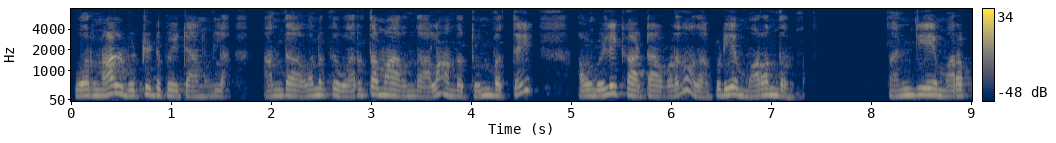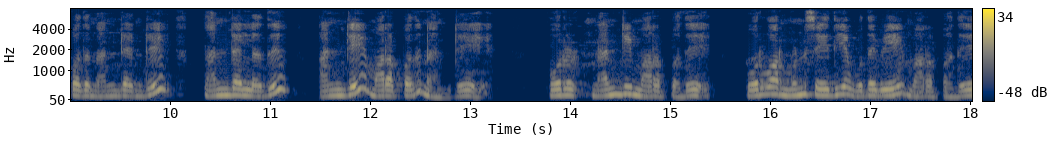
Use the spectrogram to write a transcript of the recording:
ஒரு நாள் விட்டுட்டு போயிட்டானுங்கள அந்த அவனுக்கு வருத்தமா இருந்தாலும் அந்த துன்பத்தை அவன் வெளிக்காட்டக்கூடாது அது அப்படியே மறந்துடும் நன்றியை மறப்பது நன்றன்று நன்றல்லது அன்றே மறப்பது நன்று. பொருள் நன்றி மறப்பது ஒருவர் முன் செய்திய உதவியை மறப்பது.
